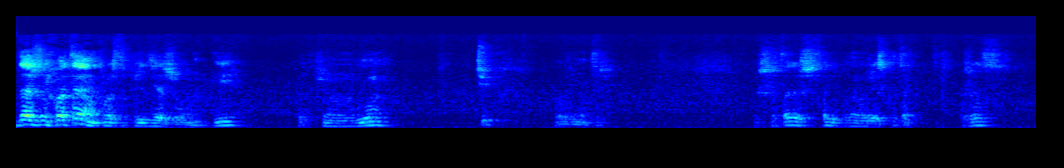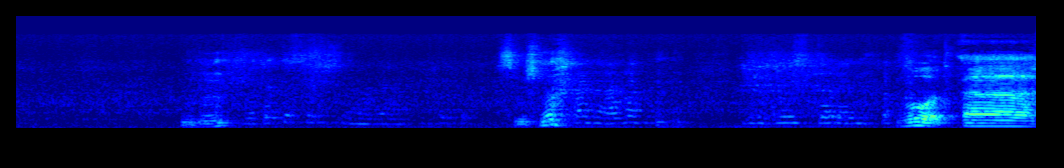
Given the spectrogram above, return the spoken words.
даже не хватаем, просто придерживаем. И под прямым углом, чик, вовнутрь. Шатали, шатали, потом резко так, раз. Мгм. Вот это смешно, да. Смешно? Ага. В другую сторону. Вот. а,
